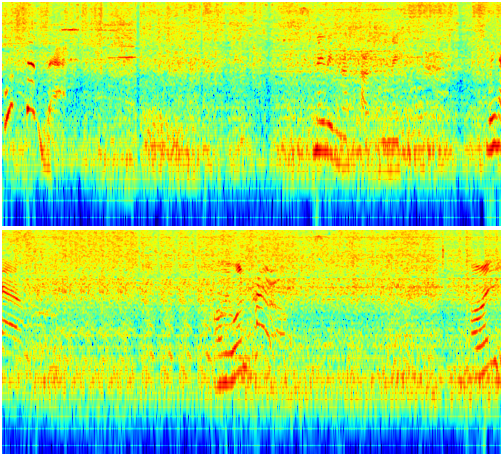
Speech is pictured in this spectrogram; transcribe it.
Who said that? Maybe not talking to me. We have only one pyro. Alrighty.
